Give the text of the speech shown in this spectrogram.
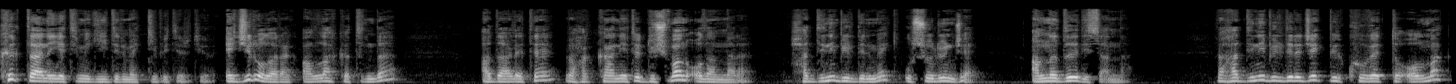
40 tane yetimi giydirmek gibidir diyor. Ecir olarak Allah katında adalete ve hakkaniyete düşman olanlara haddini bildirmek usulünce, anladığı lisanla ve haddini bildirecek bir kuvvette olmak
